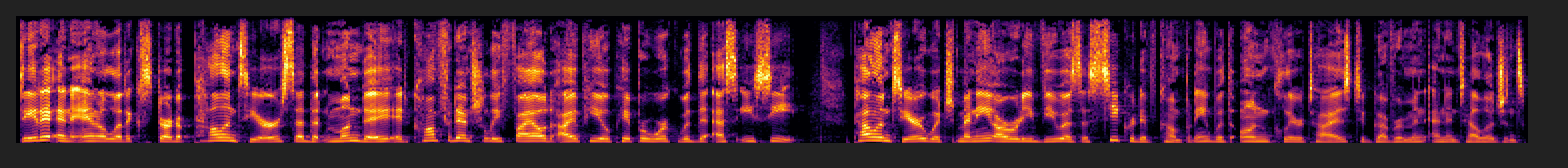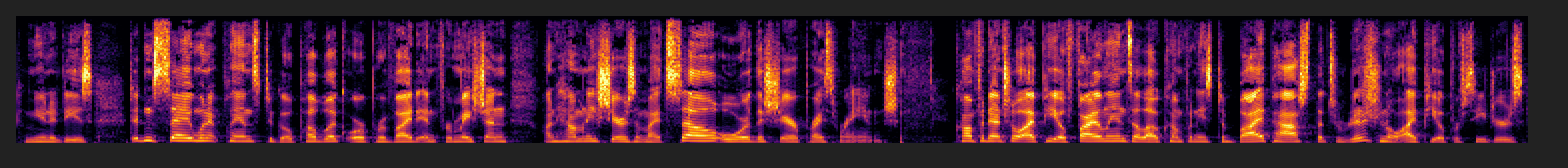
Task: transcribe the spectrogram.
Data and analytics startup Palantir said that Monday it confidentially filed IPO paperwork with the SEC. Palantir, which many already view as a secretive company with unclear ties to government and intelligence communities, didn't say when it plans to go public or provide information on how many shares it might sell or the share price range. Confidential IPO filings allow companies to bypass the traditional IPO procedures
